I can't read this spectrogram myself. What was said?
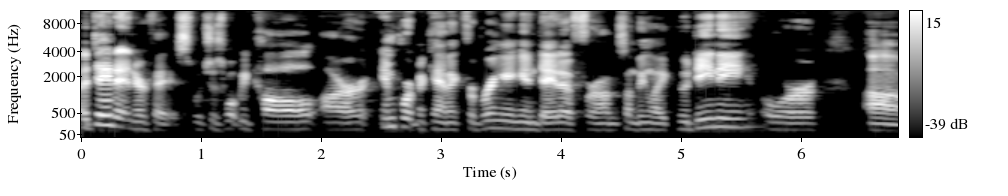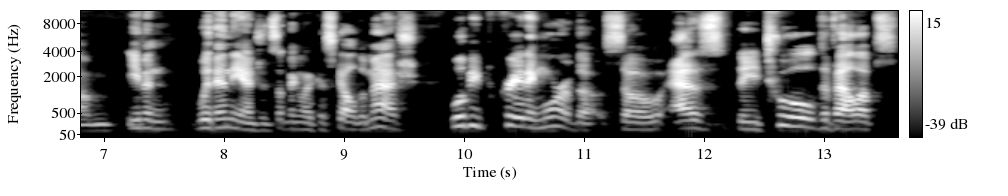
a data interface, which is what we call our import mechanic for bringing in data from something like Houdini or um, even within the engine, something like a skeletal mesh, we'll be creating more of those. So as the tool develops,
